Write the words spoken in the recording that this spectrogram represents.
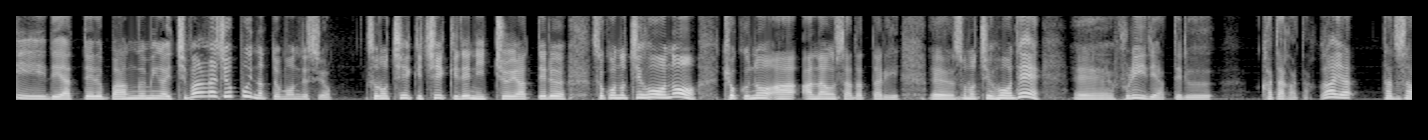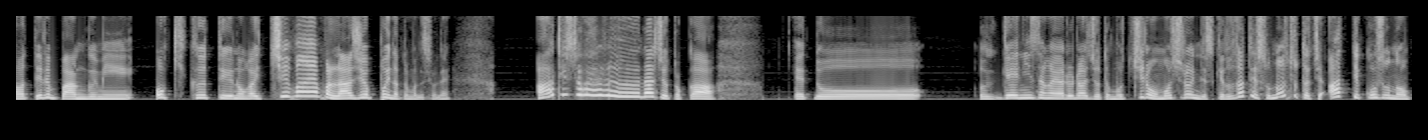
リーでやってる番組が一番ラジオっぽいなって思うんですよ。その地域地域で日中やってるそこの地方の局のアナウンサーだったり、えー、その地方で、えー、フリーでやってる方々がや携わっている番組を聞くっていうのが一番やっぱラジオっぽいなと思うんですよね。アーティストがやるラジオとかえっと芸人さんがやるラジオってもちろん面白いんですけどだってその人たちあってこその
